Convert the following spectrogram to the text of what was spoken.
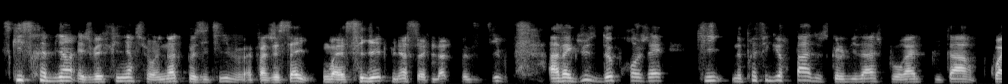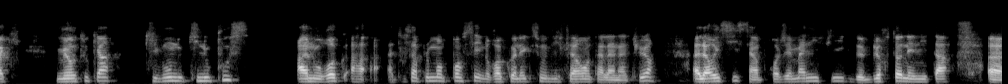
ce qui serait bien, et je vais finir sur une note positive, enfin j'essaye, on va essayer de finir sur une note positive, avec juste deux projets qui ne préfigurent pas de ce que le visage pourrait être plus tard, quoique, mais en tout cas qui, vont, qui nous poussent à, tout simplement penser une reconnexion différente à la nature. Alors ici, c'est un projet magnifique de Burton et Nita, euh,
